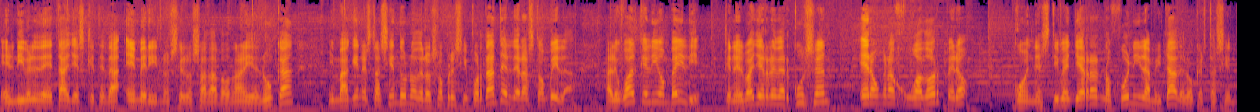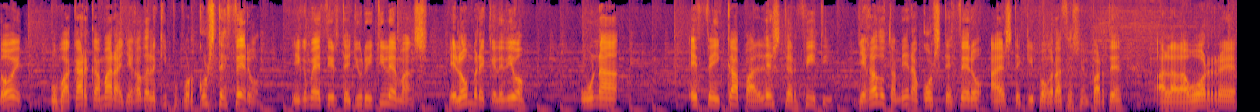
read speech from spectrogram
el nivel de detalles que te da Emery no se los ha dado nadie nunca. Y McKean está siendo uno de los hombres importantes de Aston Villa. Al igual que Leon Bailey, que en el Bayer Leverkusen era un gran jugador, pero con Steven Gerrard no fue ni la mitad de lo que está siendo hoy. Bubacar Camara ha llegado al equipo por coste cero. Y qué me decirte, Yuri Tillemans, el hombre que le dio una FA al Leicester City, llegado también a coste cero a este equipo gracias en parte a la labor eh,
